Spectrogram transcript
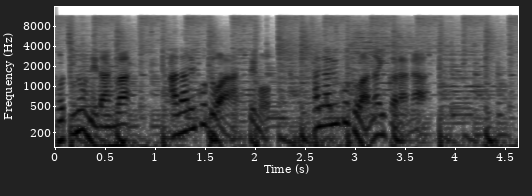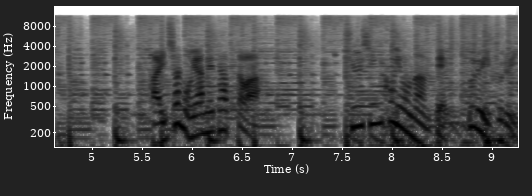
土地の値段は、上がることはあっても、下がることはないからな。会社も辞めたったわ。終身雇用なんて古い古い。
